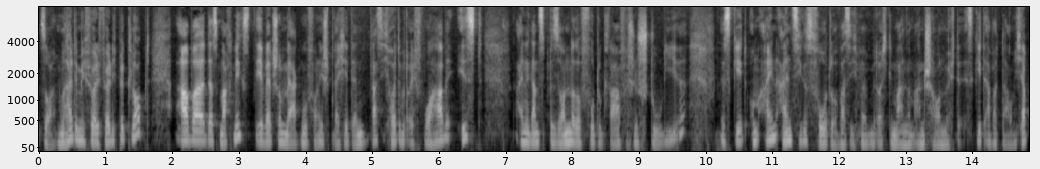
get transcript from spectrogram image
So, nun halte mich für völlig bekloppt, aber das macht nichts. Ihr werdet schon merken, wovon ich spreche. Denn was ich heute mit euch vorhabe, ist eine ganz besondere fotografische Studie. Es geht um ein einziges Foto, was ich mir mit euch gemeinsam anschauen möchte. Es geht einfach darum, ich habe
